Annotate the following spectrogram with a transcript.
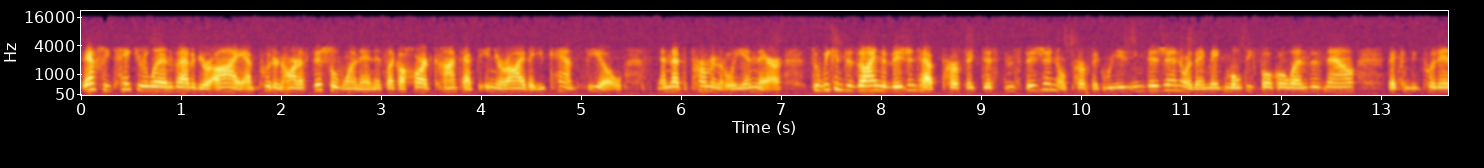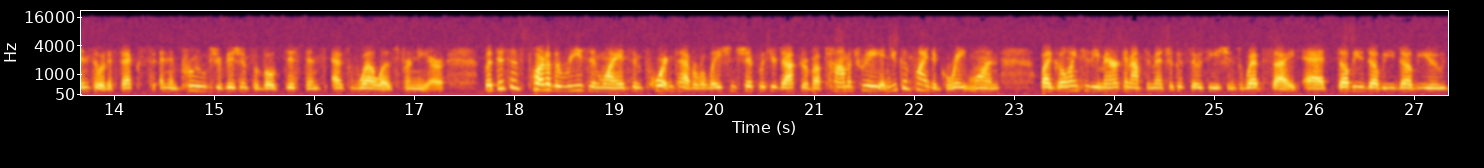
they actually take your lens out of your eye and put an artificial one in. It's like a hard contact in your eye that you can't feel and that's permanently in there. So we can design the vision to have perfect distance vision or perfect reading vision, or they make multifocal lenses now that can be put in so it affects and improves your vision for both distance as well as for near. But this is part of the reason why it's important to have a relationship with your doctor of optometry, and you can find a great one by going to the American Optometric Association's website at www.aoa.org.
